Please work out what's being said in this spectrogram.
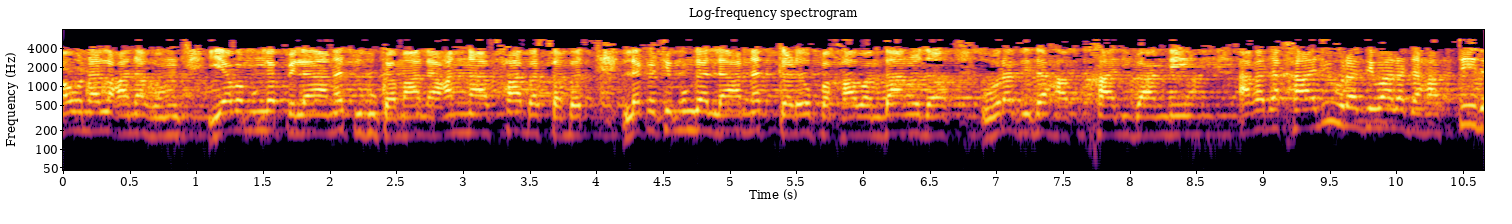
او نلعنهم یا موږ پلانت کو کما لعن اصحاب السبت لکه چې موږ لعنت کړو په خاوندانو د ورځ د هفت خالی باندې هغه د خالی ورځ والا د هفته د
